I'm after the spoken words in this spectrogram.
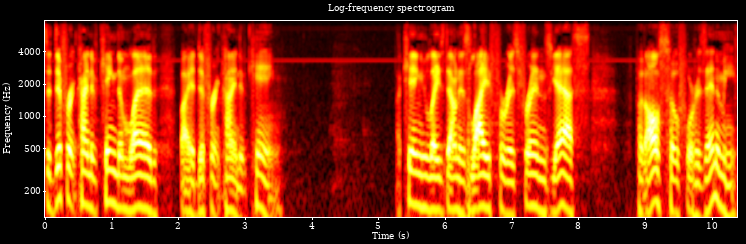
It's a different kind of kingdom led by a different kind of king. A king who lays down his life for his friends, yes, but also for his enemies.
